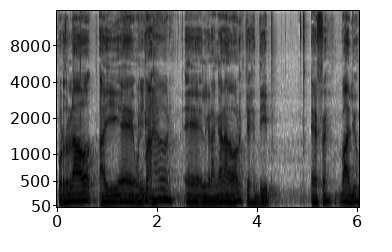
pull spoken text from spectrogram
Por otro lado, hay un una imagen. Eh, el gran ganador, que es Deep F Value,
